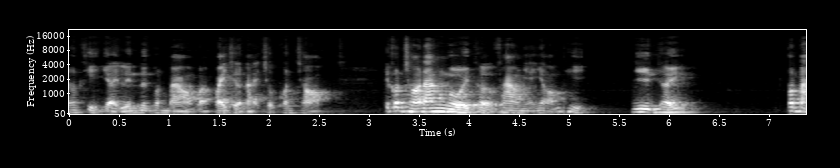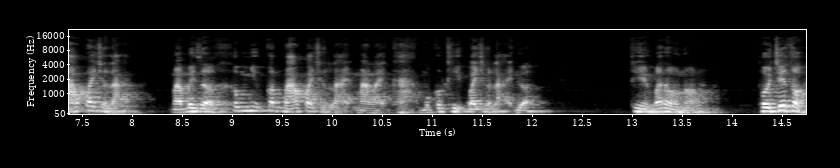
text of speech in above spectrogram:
Con khỉ nhảy lên lưng con báo và quay trở lại chỗ con chó. Thì con chó đang ngồi thở phào nhẹ nhõm thì nhìn thấy con báo quay trở lại. Mà bây giờ không những con báo quay trở lại mà lại cả một con khỉ quay trở lại nữa. Thì bắt đầu nó là thôi chết rồi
